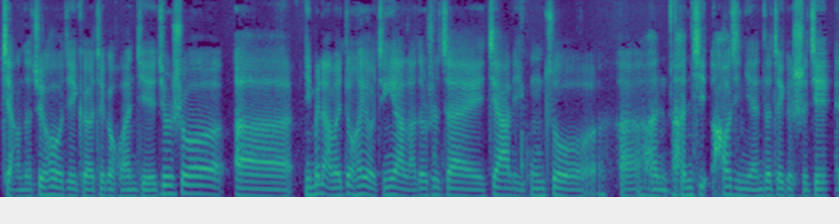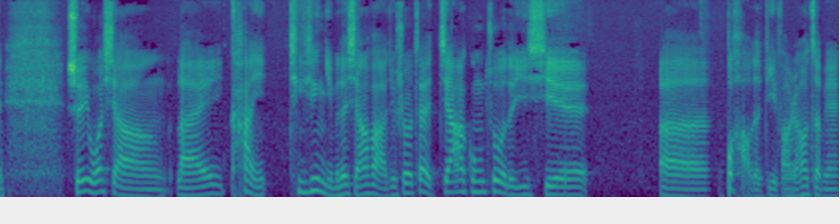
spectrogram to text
讲的最后这个这个环节，就是说，呃，你们两位都很有经验了，都是在家里工作，呃，很很几好几年的这个时间，所以我想来看听听你们的想法，就是说在家工作的一些呃不好的地方，然后怎么样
